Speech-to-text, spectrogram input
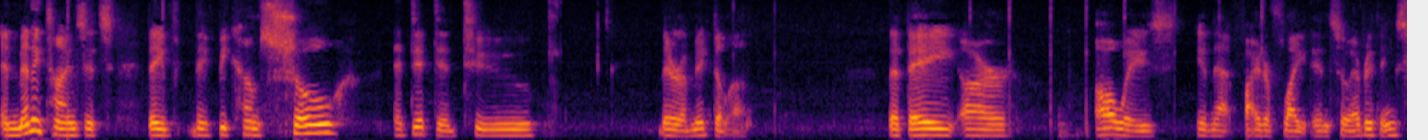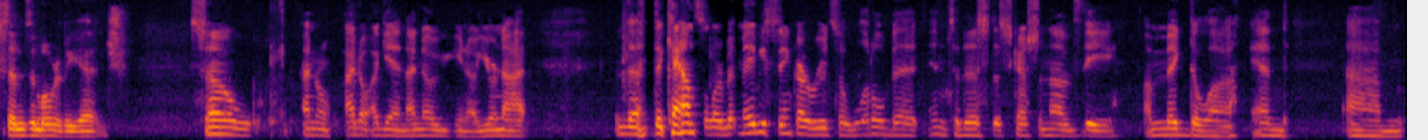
and many times it's they've they've become so addicted to their amygdala that they are always in that fight or flight, and so everything sends them over the edge. So I don't I don't again I know you know you're not the the counselor, but maybe sink our roots a little bit into this discussion of the amygdala and um,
